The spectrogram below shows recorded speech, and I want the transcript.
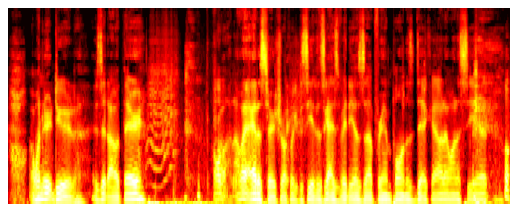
I wonder, dude, is it out there? Hold on, I'm I gotta search real quick to see if this guy's video's up for him pulling his dick out. I want to see it. Oh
